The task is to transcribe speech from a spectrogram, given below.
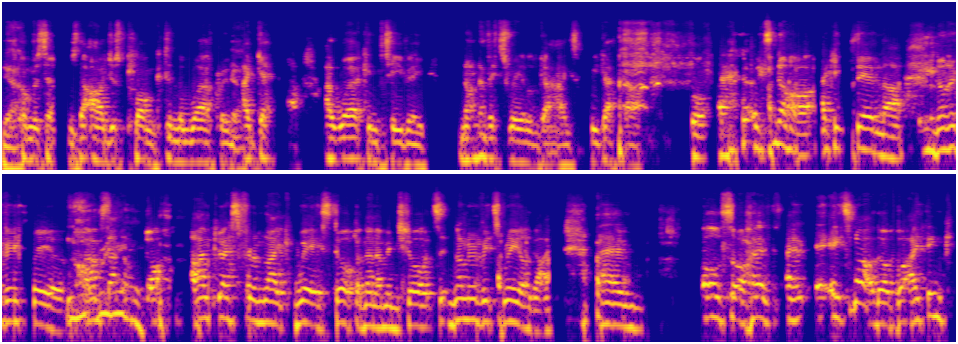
yeah. conversations that are just plonked in the workroom. Yeah. I get that. I work in TV. None of it's real, guys. We get that. but uh, it's not. I keep saying that. None of it's real. Not I'm, real. I'm dressed from like waist up and then I'm in shorts. None of it's real, guys. Um, also, uh, it's not though, but I think,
